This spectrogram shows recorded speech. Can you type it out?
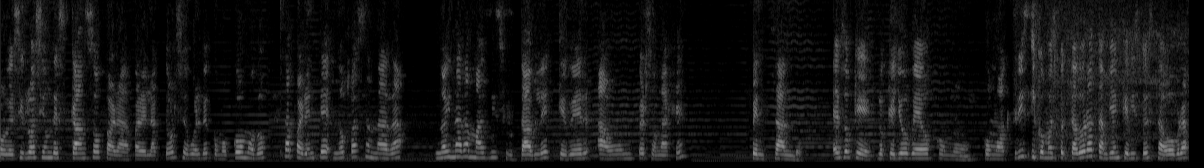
por decirlo así, un descanso para, para el actor, se vuelve como cómodo. Es aparente, no pasa nada, no hay nada más disfrutable que ver a un personaje pensando, es lo que, lo que yo veo como, como actriz y como espectadora también que he visto esta obra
